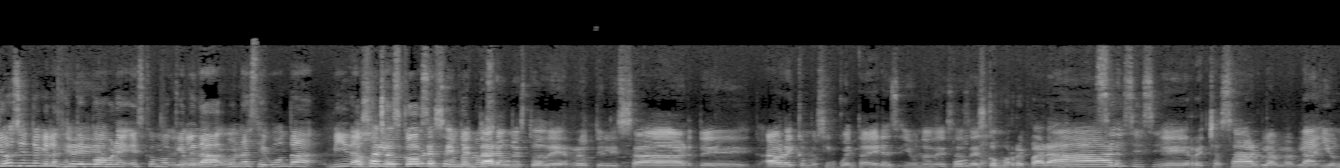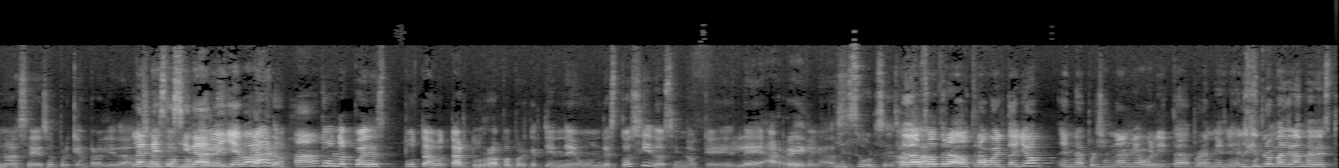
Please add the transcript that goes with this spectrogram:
yo siento que la gente pobre es como que le da una segunda vida. O sea, los pobres se inventaron esto de reutilizar, de... Ahora hay como 50 eres y una de esas Puta. es como reparar, Sí, sí, sí. eh, rechazar, bla, bla, bla. Y uno hace eso porque en realidad... La o sea, necesidad que- le lleva Claro, tú no puedes, puta, botar tu ropa porque tiene un descosido, sino que le arreglas. Le surces, le das otra, otra vuelta. Yo, en la personal, mi abuelita, para mí es el ejemplo más grande de esto,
